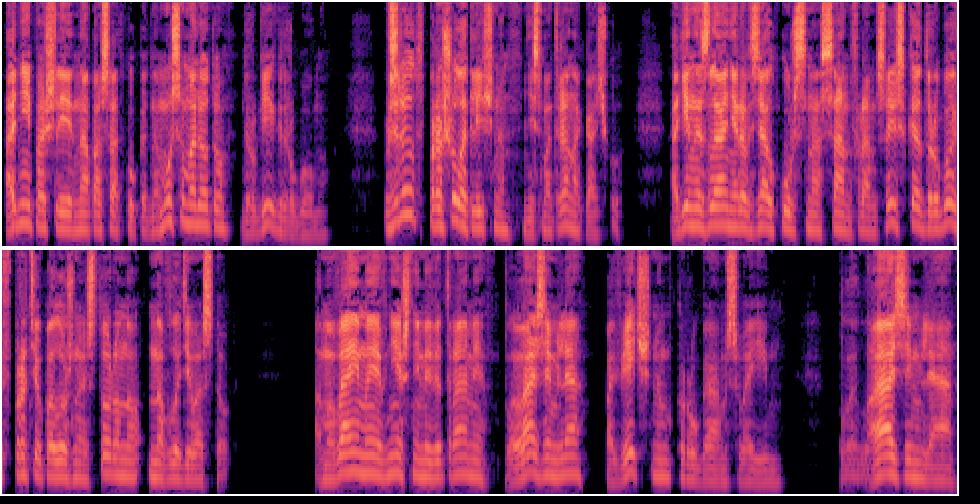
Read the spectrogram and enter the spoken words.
Одни пошли на посадку к одному самолету, другие — к другому. Взлет прошел отлично, несмотря на качку. Один из лайнеров взял курс на Сан-Франциско, другой — в противоположную сторону, на Владивосток. Омываемая внешними ветрами, плыла земля по вечным кругам своим. Плыла земля.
